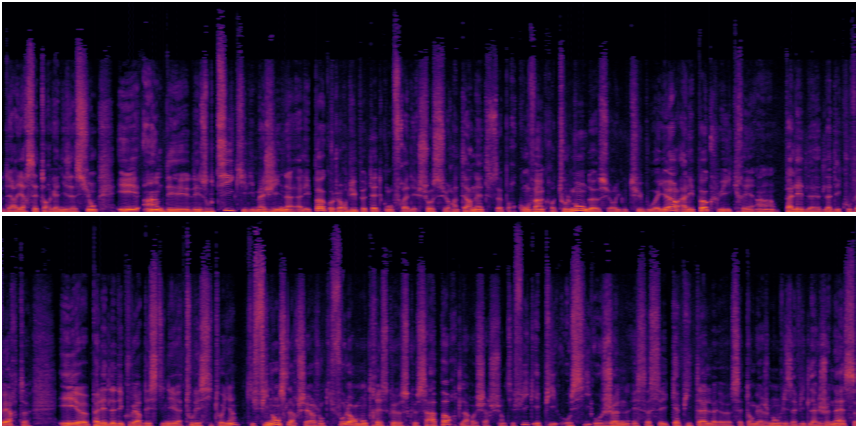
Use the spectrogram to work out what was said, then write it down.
derrière cette organisation. Et un des, outils qu'il imagine à l'époque, aujourd'hui peut-être qu'on ferait des choses sur Internet, tout ça pour convaincre tout le monde, sur YouTube ou ailleurs. À l'époque, lui, il crée un palais de la, découverte et palais de la découverte destiné à tous les citoyens qui financent la recherche. Donc, il faut leur montrer ce que, ça apporte, la recherche scientifique, et puis aussi aux jeunes. Et ça c'est capital, euh, cet engagement vis-à-vis de la jeunesse,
